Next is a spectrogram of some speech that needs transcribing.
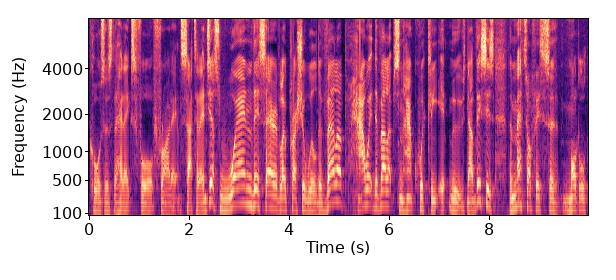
causes the headaches for Friday and Saturday. And just when this area of low pressure will develop, how it develops, and how quickly it moves. Now, this is the Met Office uh, model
